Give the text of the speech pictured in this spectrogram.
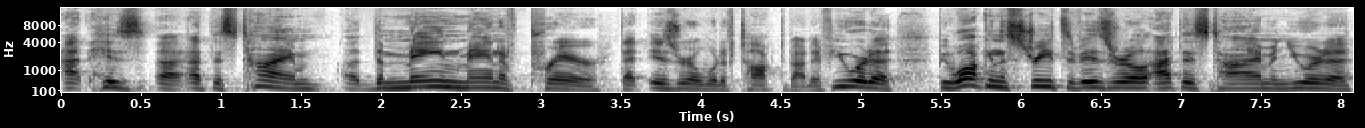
at, his, uh, at this time, uh, the main man of prayer that Israel would have talked about. If you were to be walking the streets of Israel at this time and you were to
